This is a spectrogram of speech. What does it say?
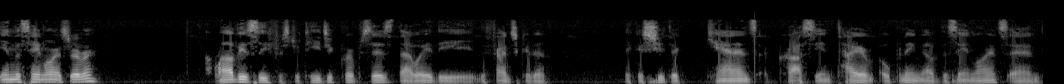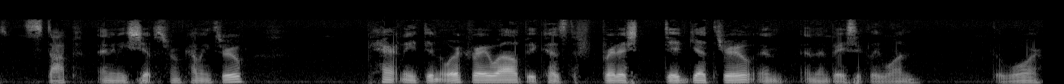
in the St. Lawrence River. Obviously, for strategic purposes, that way the, the French could have they could shoot their cannons across the entire opening of the St. Lawrence and stop enemy ships from coming through. Apparently, it didn't work very well because the British did get through and, and then basically won the war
